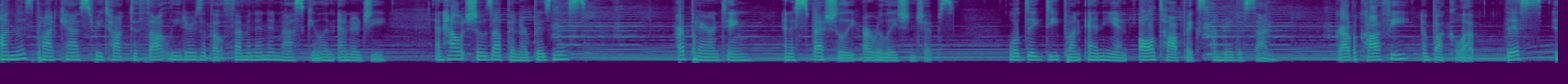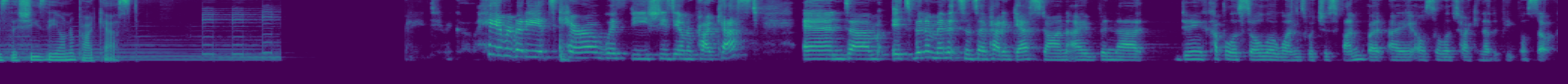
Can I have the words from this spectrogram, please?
On this podcast, we talk to thought leaders about feminine and masculine energy and how it shows up in our business, our parenting, and especially our relationships. We'll dig deep on any and all topics under the sun. Grab a coffee and buckle up. This is the She's the Owner podcast. here we go. Hey, everybody, it's Kara with the She's the Owner podcast. And um, it's been a minute since I've had a guest on. I've been uh, doing a couple of solo ones, which is fun, but I also love talking to other people. So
